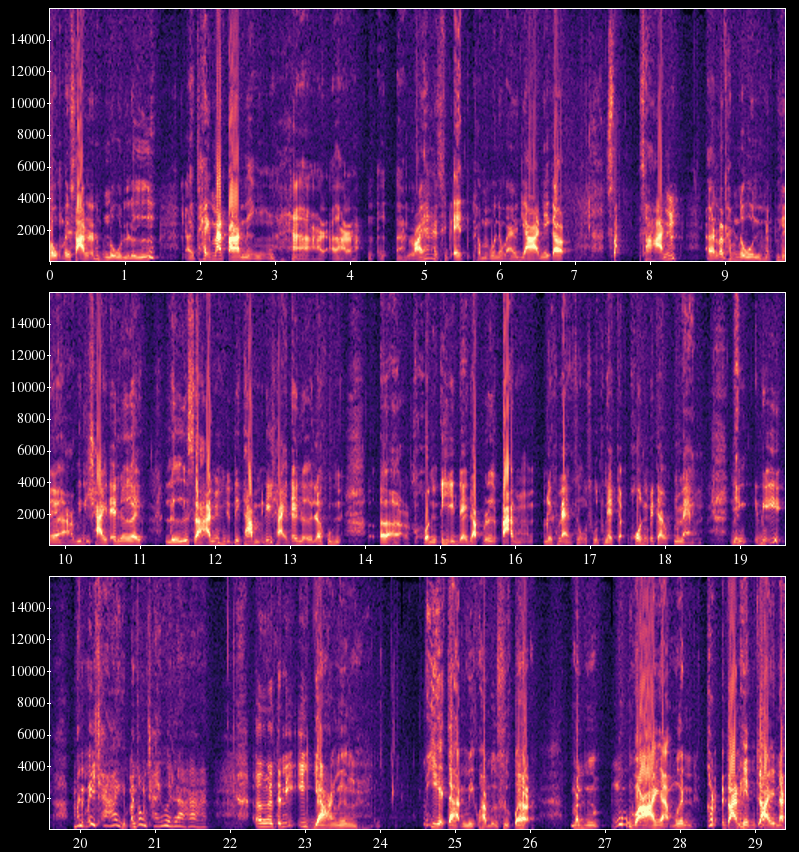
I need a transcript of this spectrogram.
ส่งไปศาลรัฐธรรมนูญหรือใช้มาตราหนึ่งร้อยห้าสิบเอ็ดของวันอาญานี่ก็ศาล รัฐธรรมนูญวินิจฉัยได้เลย หรือศาลยุติธรรมวินิจฉัยได้เลย แล้วคุณคนที่ได้รับเลือกตั้งเลือกคะแนนสูงสุดเนี่ยจะพ้นไปจากตำแหน่ง อย่างนี้มันไม่ใช่มันต้องใช้เวลา เออแต่นี้อีกอย่างหนึ่งที่อาจารย์มีความรู้สึกว่ามันวุ่นวายอะเหมือนอาจารย์เห็นใจนะ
